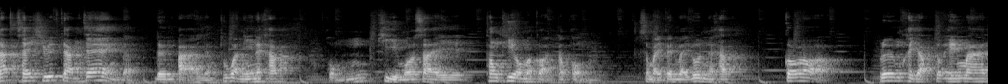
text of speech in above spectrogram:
นักใช้ชีวิตกลางแจ้งแบบเดินป่าอย่างทุกวันนี้นะครับ ผมขี่มอเตอร์ไซค์ท่องเที่ยวมาก่อนครับผมสมัยเป็นวัยรุ่นนะครับ ก็เริ่มขยับตัวเองมาเ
